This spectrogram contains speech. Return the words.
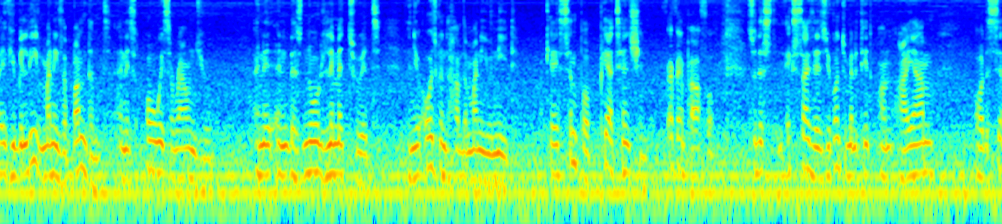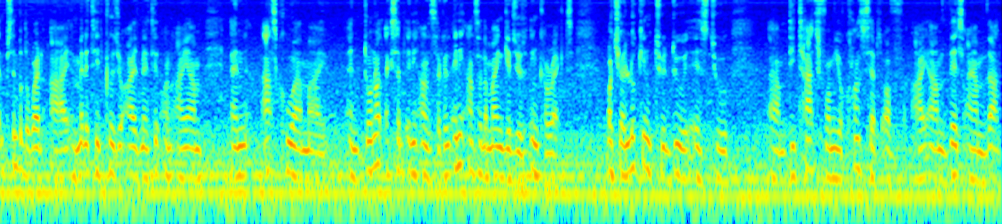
But if you believe money is abundant and it's always around you, and, it, and there's no limit to it, then you're always going to have the money you need. Okay, simple. Pay attention. Very, very powerful. So this exercise is you're going to meditate on I am, or the simple the word I, and meditate. Close your eyes. Meditate on I am, and ask who am I, and do not accept any answer because any answer the mind gives you is incorrect. What you're looking to do is to um, detach from your concept of I am this, I am that,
